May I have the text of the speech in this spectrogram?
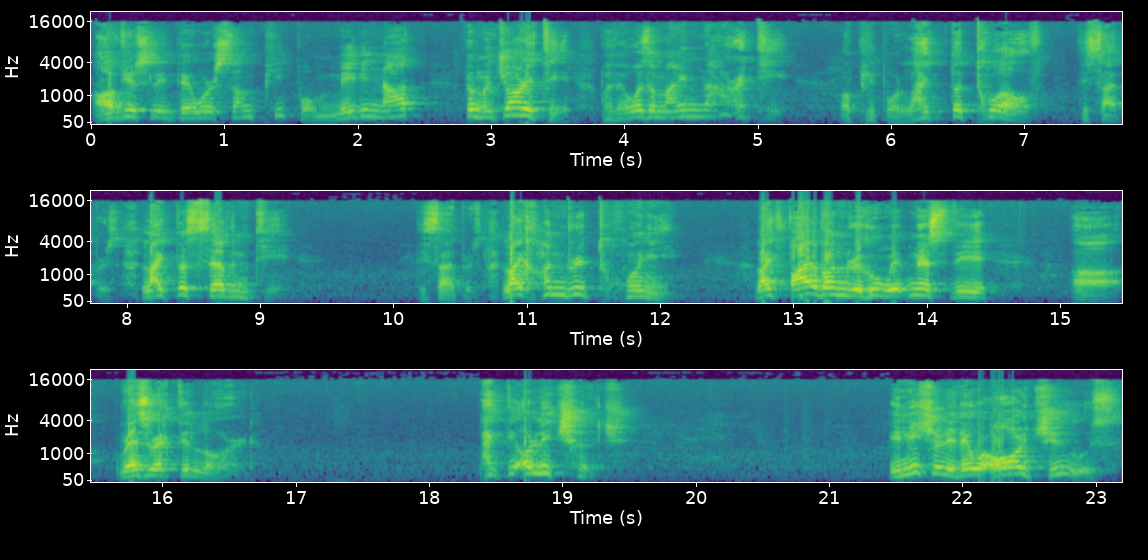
Obviously, there were some people, maybe not the majority, but there was a minority of people, like the 12 disciples, like the 70 disciples, like 120, like 500 who witnessed the uh, resurrected Lord, like the early church. Initially, they were all Jews.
